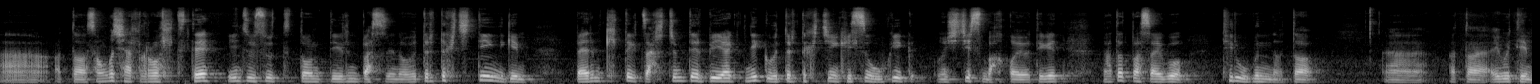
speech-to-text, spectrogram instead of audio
а одоо сонгож шалгаруулалт те энэ зүйлсүүд донд ер нь бас энэ удирдахчдын нэг юм баримталдаг зарчим дээр би яг нэг удирдахчийн хэлсэн үгийг уншиж исэн байхгүй юу. Тэгээд надад бас айгүй тэр үг нь одоо а одоо айгүй тийм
